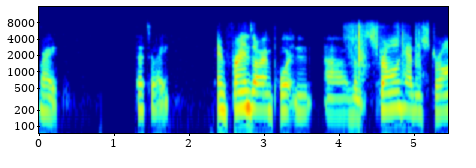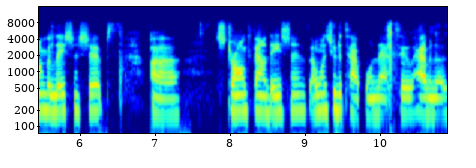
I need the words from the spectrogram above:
Right. That's right. And friends are important. Uh, strong, having strong relationships, uh, strong foundations. I want you to tap on that too, having a,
